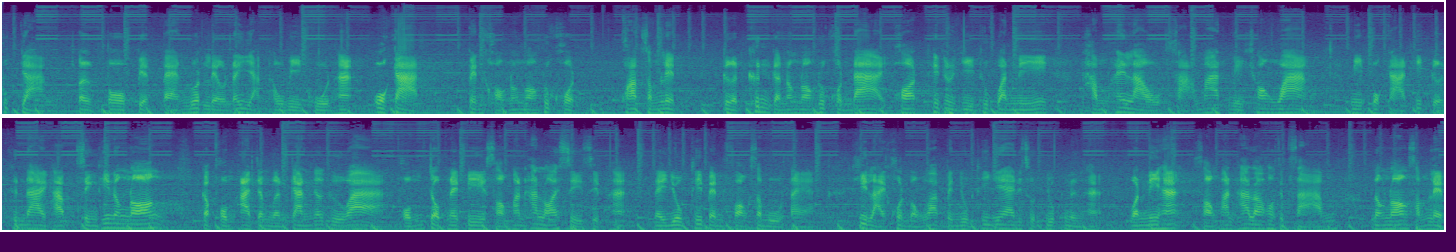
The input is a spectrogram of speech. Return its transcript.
ทุกๆอย่างเติบโตเปลี่ยนแปลงรวดเร็วได้อย่างทวีคูณฮะโอกาสเป็นของน้องๆทุกคน ความสำเร็จเกิดขึ้นกับน้องๆทุกคนได้ เพราะเทคโนโลยีทุกวันนี้ทำให้เราสามารถมีช่องว่าง มีโอกาสที่เกิดขึ้นได้ครับ สิ่งที่น้องๆ กับผมอาจจะเหมือนกันก็คือว่าผมจบในปี 2540 ฮะ ในยุคที่เป็นฟองสบู่แตก ที่หลายคนบอกว่าเป็นยุคที่แย่ที่สุดยุคหนึ่งฮะ วันนี้ฮะ 2563 น้องๆสำเร็จ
